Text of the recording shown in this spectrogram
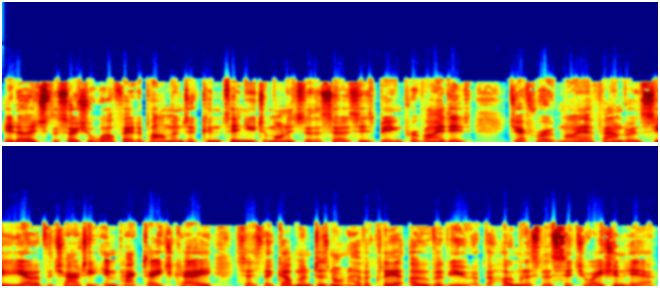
It urged the Social Welfare Department to continue to monitor the services being provided. Jeff Rotmeyer, founder and CEO of the charity Impact HK, says the government does not have a clear overview of the homelessness situation here.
